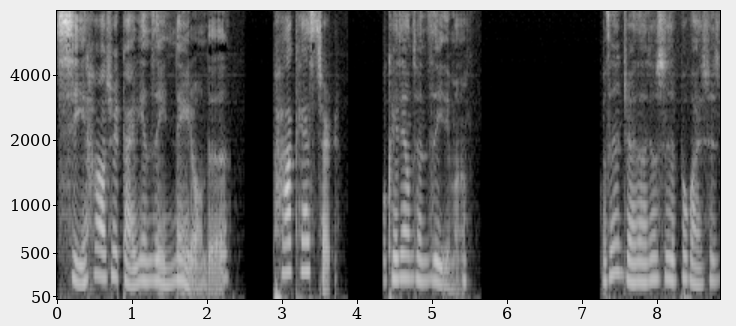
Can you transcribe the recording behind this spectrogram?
喜好去改变自己内容的 Podcaster，我可以这样称自己吗？我真的觉得，就是不管是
